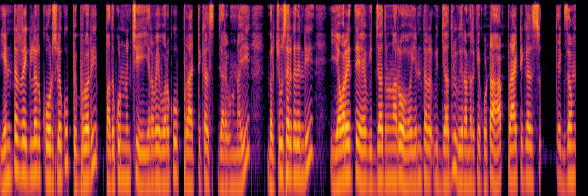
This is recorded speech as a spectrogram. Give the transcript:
ఇంటర్ రెగ్యులర్ కోర్సులకు ఫిబ్రవరి పదకొండు నుంచి ఇరవై వరకు ప్రాక్టికల్స్ జరగనున్నాయి. మరి చూశారు కదండి ఎవరైతే విద్యార్థులు ఉన్నారో ఇంటర్ విద్యార్థులు వీరందరికీ కూడా ప్రాక్టికల్స్ ఎగ్జామ్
